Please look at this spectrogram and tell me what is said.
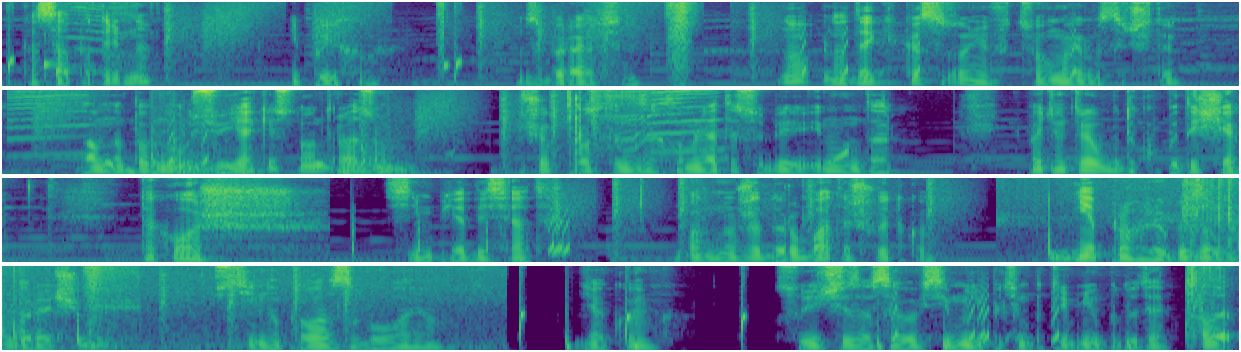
коса потрібна. І поїхали. Збираю все. Ну, на декілька сезонів цього має вистачити. Там, напевно, всю якісну одразу, щоб просто не захламляти собі інвентар. І потім треба буде купити ще. Також 7,50. Можна вже дорубати швидко. Ні, про гриби забув, до речі. Постійно про вас забуваю. Дякую. Судячи за все, ви всі мені потім потрібні будете. Але в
